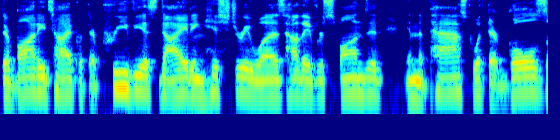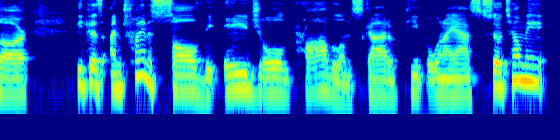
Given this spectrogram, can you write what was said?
their body type, what their previous dieting history was, how they've responded in the past, what their goals are because I'm trying to solve the age old problem, Scott, of people when I ask, so tell me,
